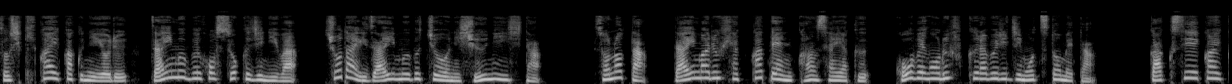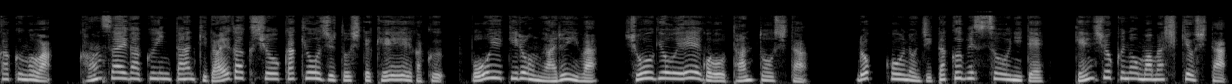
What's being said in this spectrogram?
組織改革による財務部発足時には、初代財務部長に就任した。その他、大丸百貨店監査役、神戸ゴルフクラブ理事も務めた。学生改革後は、関西学院短期大学昇華教授として経営学、貿易論あるいは商業英語を担当した。六甲の自宅別荘にて、現職のまま死去した。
